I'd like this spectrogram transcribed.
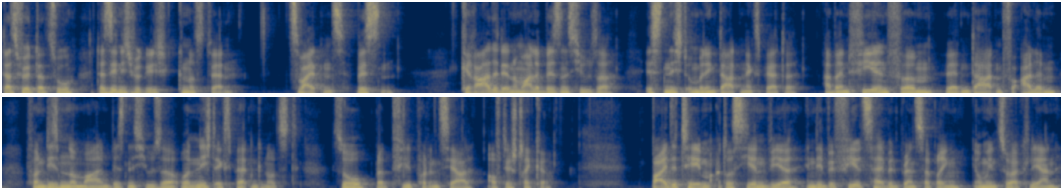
Das führt dazu, dass sie nicht wirklich genutzt werden. Zweitens, Wissen. Gerade der normale Business-User ist nicht unbedingt Datenexperte, aber in vielen Firmen werden Daten vor allem von diesem normalen Business-User und Nicht-Experten genutzt. So bleibt viel Potenzial auf der Strecke. Beide Themen adressieren wir, indem wir viel Zeit mit Brands verbringen, um ihnen zu erklären,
